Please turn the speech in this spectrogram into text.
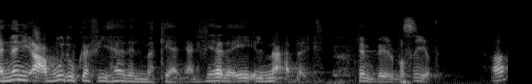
أنني أعبدك في هذا المكان. يعني في هذا إيه؟ المعبد. تنبي البسيط. أه؟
